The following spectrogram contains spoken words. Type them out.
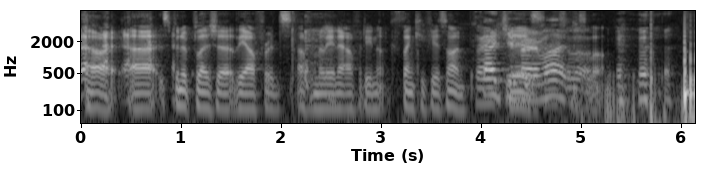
yeah. all right? Uh, it's been a pleasure. The Alfreds, Alfred Molina, Alfred Enoch. Thank you for your time. Thank you Cheers. very much.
